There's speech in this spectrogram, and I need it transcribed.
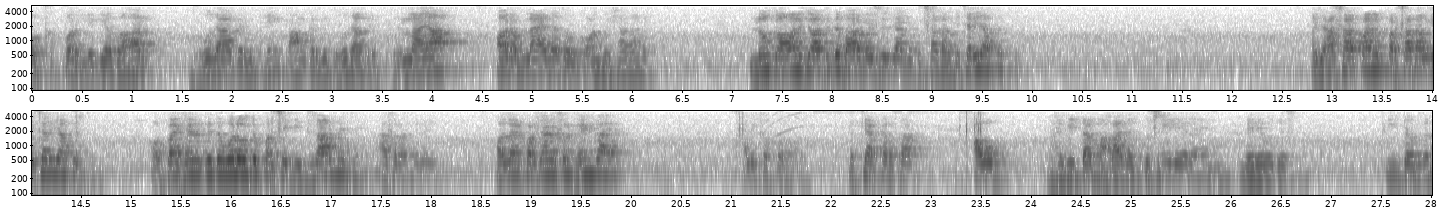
और खप्पर ले गया बाहर। धो जा कर फेंक फांग करके धो जा कर फिर लाया और अब लाएगा तो कौन भिक्षा डाले? लोग गाँव वाले जो आते थे बजे से जाकर भिक्षा डाल के चले जाते थे। और पानी परसा डाल के चले जाते थे। और बैठे रहते थे वो लोग जो पर्चे के इंतज़ार में थे आश्रम मिलेगी और अगर प्रजा के फेंक आए। खाली कपड़ तो क्या करता? अब भयभीता महाराज कुछ नहीं ले रहे हैं, मेरे वजह से। फिर इधर उधर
